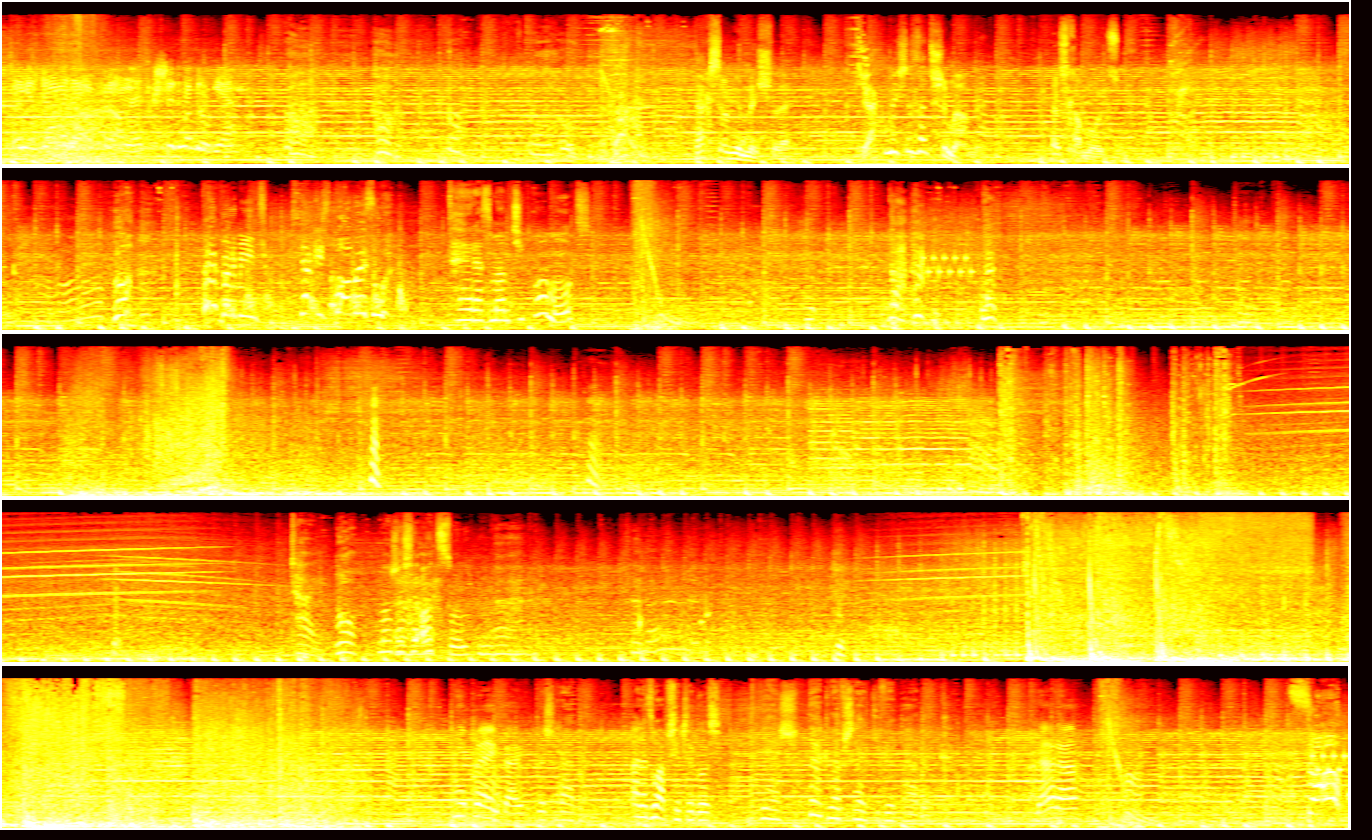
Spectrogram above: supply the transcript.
Dojeżdżamy do ochrony. Skrzydło drugie. Tak sobie myślę. Jak my się zatrzymamy? Bez hamulców. Peppermint! Jakiś pomysł! Teraz mam ci pomóc? Czaj, No, może się odsuń. Dasz radę. Ale złap się czegoś. Wiesz, tak na wszelki wypadek. Nara. co?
